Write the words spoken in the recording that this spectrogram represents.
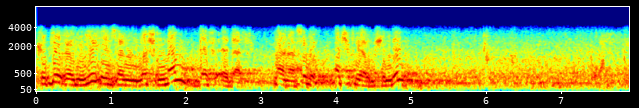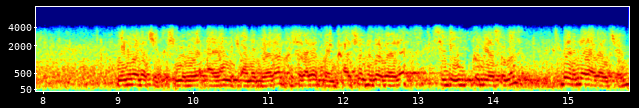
kötü ölümü insanın başından def eder. Manası bu. Açıklayalım şimdi. Yeni yola çıktı. Şimdi buraya ayran ikram ediyorlar. Kusura bakmayın. Karşımıza böyle siz de yıkılıyorsunuz. Böyle beraber içelim.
